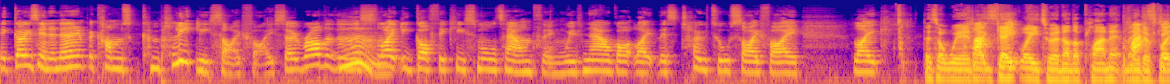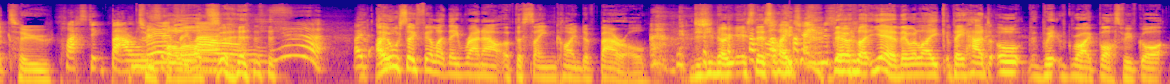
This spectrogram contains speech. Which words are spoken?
It goes in, and then it becomes completely sci-fi. So rather than Hmm. the slightly gothicy small town thing, we've now got like this total sci-fi, like There's a weird Plastic- like gateway to another planet made of like two. plastic barrels Two bollards. yeah. I, I also feel like they ran out of the same kind of barrel. Did you notice? There's Well, like changed they were like yeah, they were like they had oh right boss, we've got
